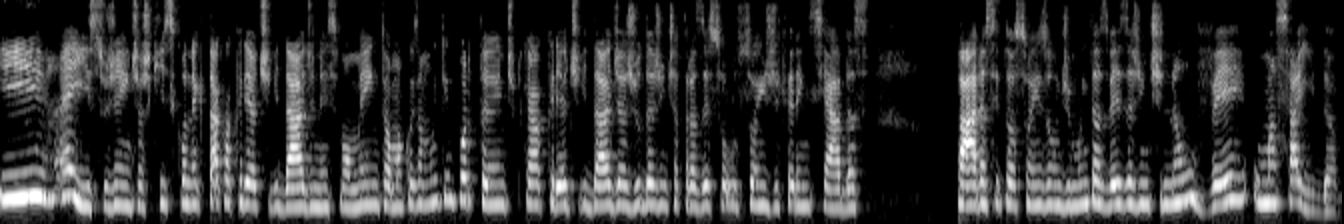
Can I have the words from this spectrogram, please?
E é isso, gente. Acho que se conectar com a criatividade nesse momento é uma coisa muito importante, porque a criatividade ajuda a gente a trazer soluções diferenciadas para situações onde muitas vezes a gente não vê uma saída.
